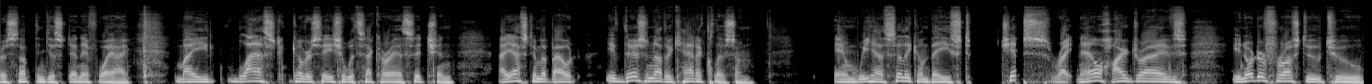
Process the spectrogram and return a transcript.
or something, just an FYI. My last conversation with Zecharia Sitchin, I asked him about if there's another cataclysm and we have silicon based chips right now, hard drives, in order for us to, to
